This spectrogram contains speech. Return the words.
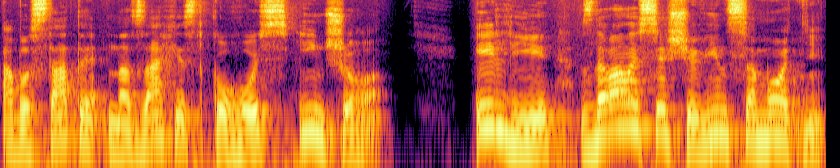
або стати на захист когось іншого. Іллі здавалося, що він самотній.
